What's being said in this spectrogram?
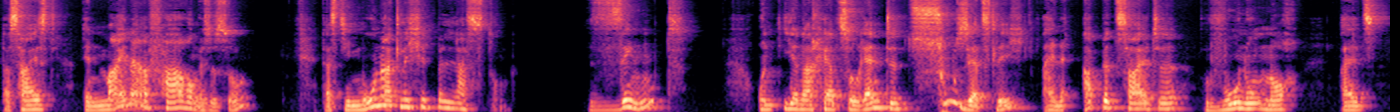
Das heißt, in meiner Erfahrung ist es so, dass die monatliche Belastung sinkt und ihr nachher zur Rente zusätzlich eine abbezahlte Wohnung noch als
